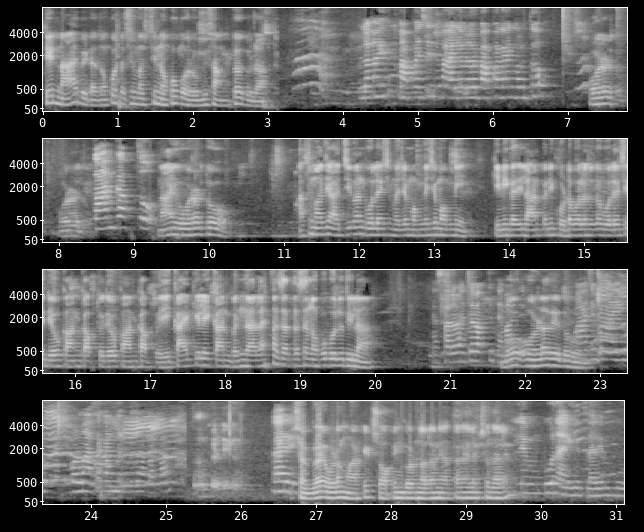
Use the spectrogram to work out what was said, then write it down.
ते नाही बेटा नको तशी मस्ती नको करू मी सांगतोय तुला. तुला माहिती बापाचे जे पाय लावल्यावर बापा काय करतो? ओरडतो ओरडतो. कान कापतो. नाही ओरडतो. असं माझी आजी पण बोलायची म्हणजे मम्मीची मम्मी की मी कधी लहानपणी खोटं बोलत होतो बोलायची देव कान कापतो देव कान कापतो. हे काय केले कान बंद झालाय माझा तसं नको बोलू तिला. या सर्वांच्या बाबतीत आहे. बो माझी- ओरडा देतो. बोल माझी पण आई बोलायची, पण माझा कान बंद झाला का? काय रे? सगळं एवढं मार्केट शॉपिंग करून आलं आणि आता काय लक्षात आलं लिंबू नाही घेतला लिंबू.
